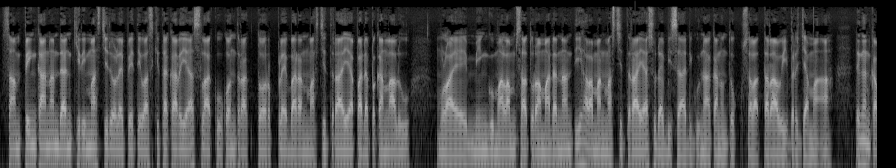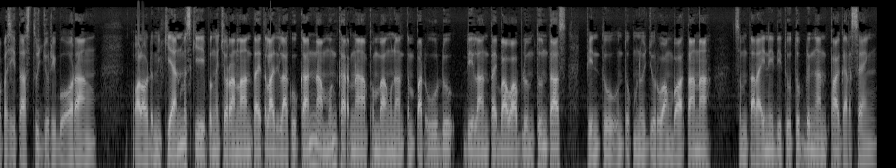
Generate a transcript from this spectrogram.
samping kanan dan kiri masjid oleh PT Waskita Karya selaku kontraktor pelebaran Masjid Raya pada pekan lalu, mulai minggu malam 1 Ramadan nanti halaman Masjid Raya sudah bisa digunakan untuk salat tarawih berjamaah dengan kapasitas 7.000 orang. Walau demikian, meski pengecoran lantai telah dilakukan, namun karena pembangunan tempat wudhu di lantai bawah belum tuntas, pintu untuk menuju ruang bawah tanah, sementara ini ditutup dengan pagar seng.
